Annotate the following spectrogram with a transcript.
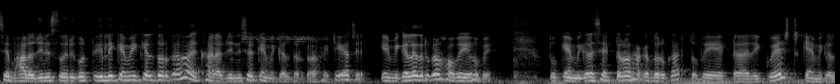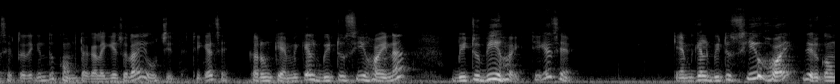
সে ভালো জিনিস তৈরি করতে গেলে কেমিক্যাল দরকার হয়, খারাপ জিনিসেও কেমিক্যাল দরকার হয়, ঠিক আছে? কেমিক্যালের দরকার, হবেই হবে। তো কেমিক্যাল সেক্টরও থাকা দরকার, তবে একটা রিকোয়েস্ট কেমিক্যাল সেক্টরে কিন্তু কম টাকা লাগিয়ে চলাই উচিত, ঠিক আছে? কারণ কেমিক্যাল বি টু সি হয় না। বি টু বি হয়, ঠিক আছে? কেমিক্যাল বি টু সিও হয়, যেরকম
